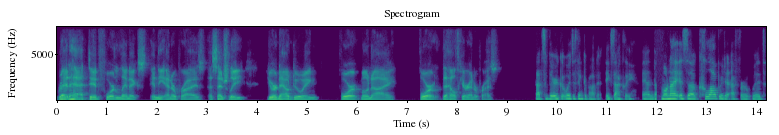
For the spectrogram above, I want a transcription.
Red Hat did for Linux in the enterprise, essentially, you're now doing for MONAI for the healthcare enterprise. That's a very good way to think about it. Exactly. And MONAI is a collaborative effort with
